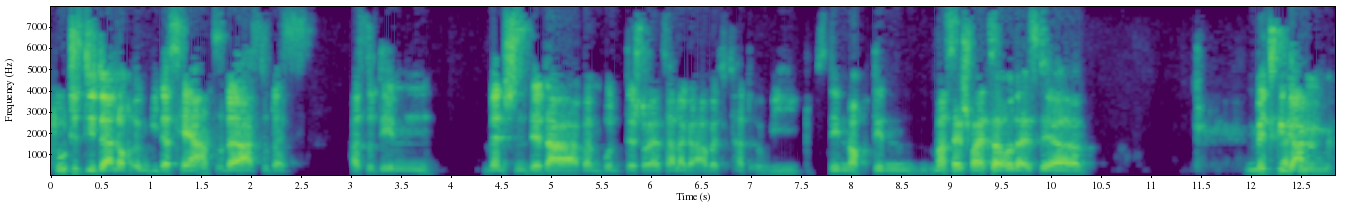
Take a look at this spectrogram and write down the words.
Blutet dir da noch irgendwie das Herz oder hast du das, hast du den Menschen, der da beim Bund der Steuerzahler gearbeitet hat, irgendwie, gibt's den noch, den Marcel Schweizer, oder ist der mitgegangen?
